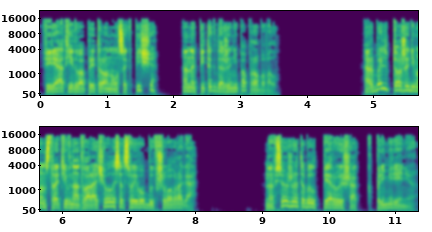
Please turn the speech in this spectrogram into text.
Фериат едва притронулся к пище, а напиток даже не попробовал. Арбель тоже демонстративно отворачивалась от своего бывшего врага. Но все же это был первый шаг к примирению.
